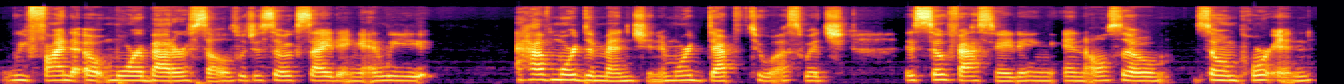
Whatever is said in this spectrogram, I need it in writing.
we find out more about ourselves, which is so exciting and we have more dimension and more depth to us, which is so fascinating and also so important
